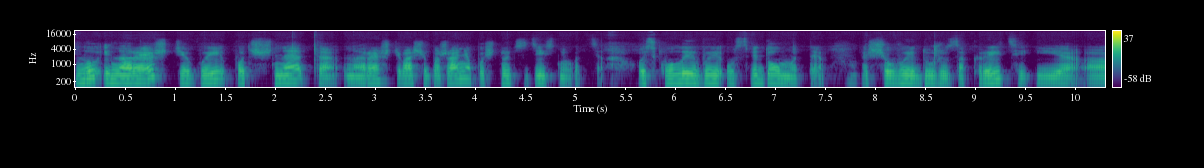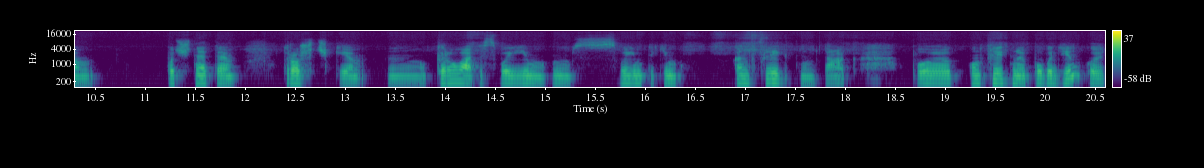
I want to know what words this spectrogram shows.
Ну і нарешті ви почнете, нарешті ваші бажання почнуть здійснюватися. Ось коли ви усвідомите, що ви дуже закриті і е, почнете трошечки керувати своїм, своїм таким конфліктним, так, конфліктною поведінкою,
